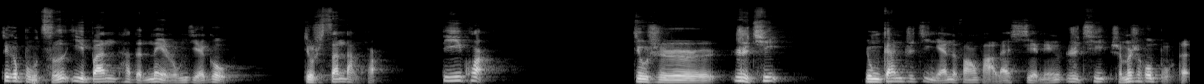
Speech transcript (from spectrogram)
这个补词一般它的内容结构就是三大块第一块就是日期，用干支纪年的方法来写明日期，什么时候补的。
